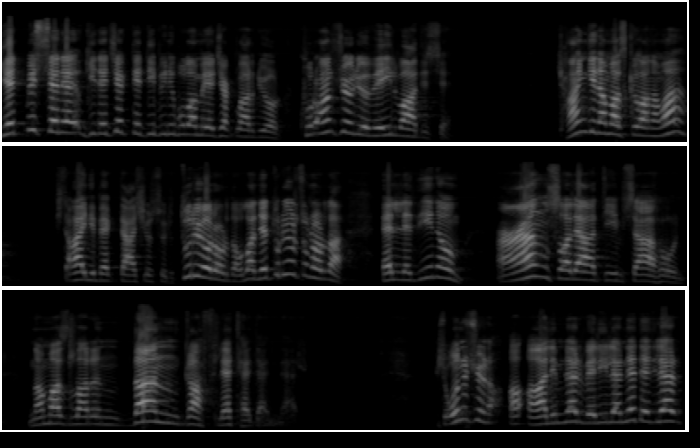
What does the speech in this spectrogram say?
70 sene gidecek de dibini bulamayacaklar diyor. Kur'an söylüyor Veil Vadisi. Hangi namaz kılan ama? İşte aynı Bektaşi usulü. Duruyor orada. Ulan ne duruyorsun orada? اَلَّذ۪ينَهُمْ an salatihim sahun. Namazlarından gaflet edenler. İşte onun için alimler, veliler ne dediler?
